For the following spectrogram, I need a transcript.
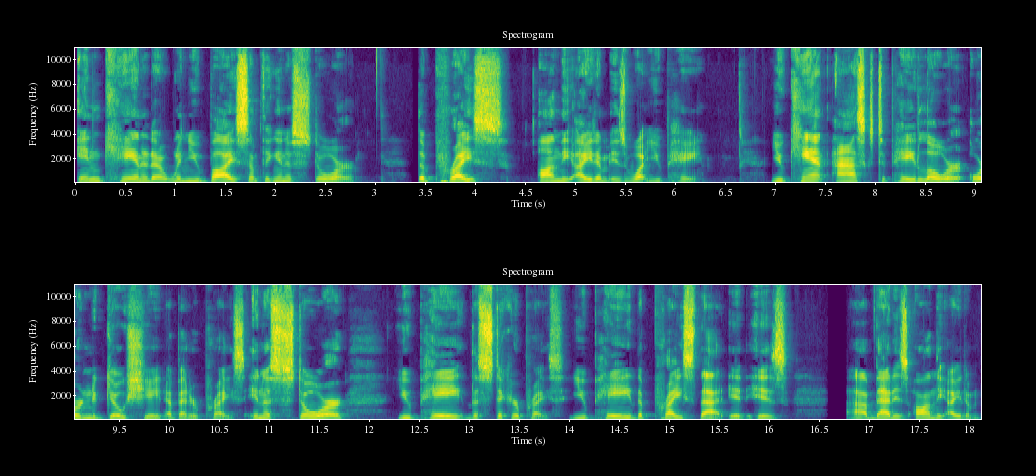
In Canada, when you buy something in a store, the price on the item is what you pay. You can't ask to pay lower or negotiate a better price. In a store, you pay the sticker price. You pay the price that it is uh, that is on the item.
